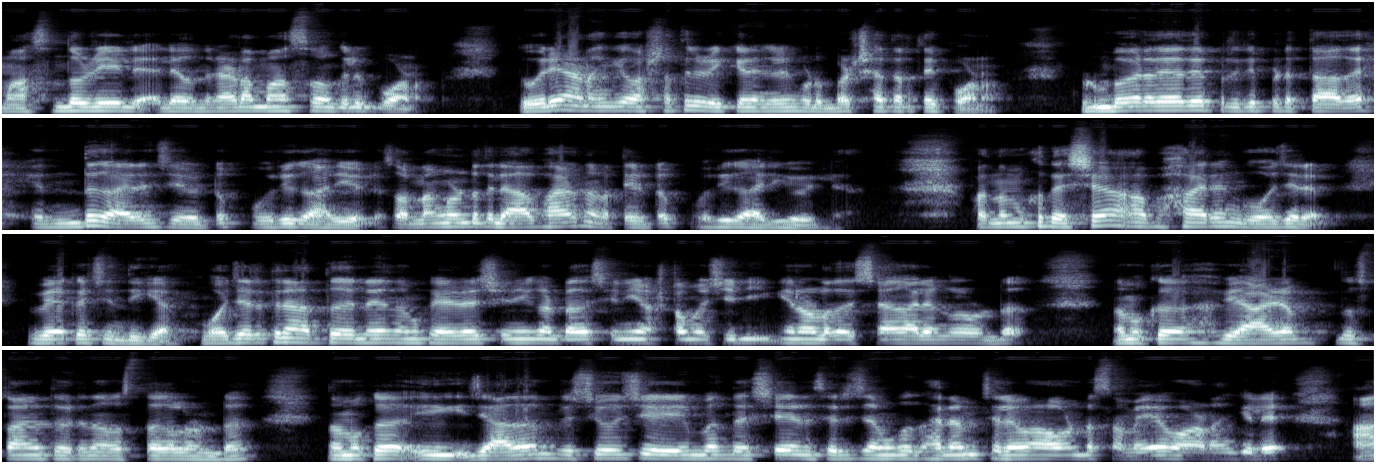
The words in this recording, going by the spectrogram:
മാസം തൊഴിയിൽ അല്ലെ ഒന്നിരാടം മാസമെങ്കിലും പോകണം ദൂരെയാണെങ്കിൽ വർഷത്തിൽ ഒരിക്കലെങ്കിലും കുടുംബക്ഷേത്രത്തിൽ പോകണം കുടുംബപരദേവതയെ പ്രീതിപ്പെടുത്താതെ എന്ത് കാര്യം ചെയ്തിട്ടും ഒരു കാര്യമില്ല സ്വർണം കൊണ്ട് ലാഭാരം നടത്തിയിട്ടും ഒരു കാര്യവുമില്ല. അപ്പൊ നമുക്ക് ദശ അപഹാരം ഗോചരം ഇവയൊക്കെ ചിന്തിക്കാം. ഗോചരത്തിനകത്ത് തന്നെ നമുക്ക് ഏഴശനി കണ്ടകശനി അഷ്ടമശനി ഇങ്ങനെയുള്ള ദശാകാലങ്ങളുണ്ട്. നമുക്ക് വ്യാഴം ദുസ്ഥാനത്ത് വരുന്ന അവസ്ഥകളുണ്ട്. നമുക്ക് ഈ ജാതകം പരിശോധിച്ച് കഴിയുമ്പോൾ ദശ അനുസരിച്ച് നമുക്ക് ധനം ചിലവാവേണ്ട സമയമാണെങ്കിൽ ആ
